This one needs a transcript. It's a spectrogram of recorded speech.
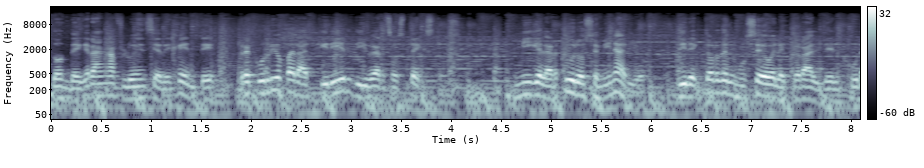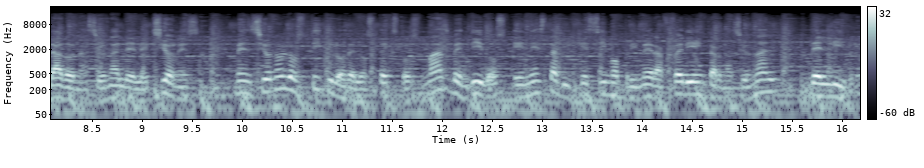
donde gran afluencia de gente recurrió para adquirir diversos textos. Miguel Arturo Seminario, director del Museo Electoral del Jurado Nacional de Elecciones, mencionó los títulos de los textos más vendidos en esta vigésimo primera Feria Internacional del Libro.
